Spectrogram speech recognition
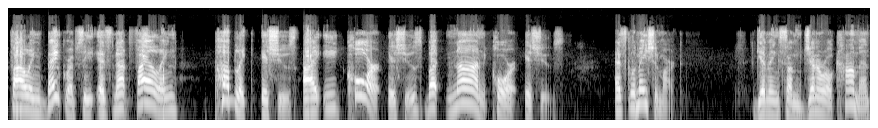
filing bankruptcy is not filing public issues, i.e., core issues, but non core issues. Exclamation mark. Giving some general comment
